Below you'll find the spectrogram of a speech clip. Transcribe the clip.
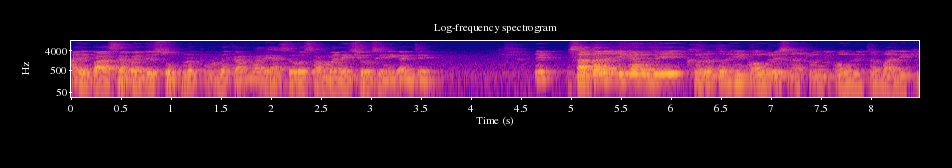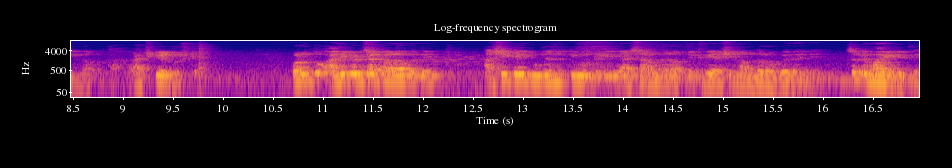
आणि बाळासाहेबांचे स्वप्न पूर्ण करणाऱ्या सर्वसामान्य शिवसैनिकांचे. सातारा जिल्ह्यामध्ये खरं तर हे काँग्रेस राष्ट्रवादी काँग्रेसचा बालेकिल्ला होता राजकीय दृष्ट्या परंतु अलीकडच्या काळामध्ये अशी काही तुमच्यासारखी मंडळीने अशा आमदार आपले क्रियाशील आमदार उभे राहिले सगळे माहितीतले.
